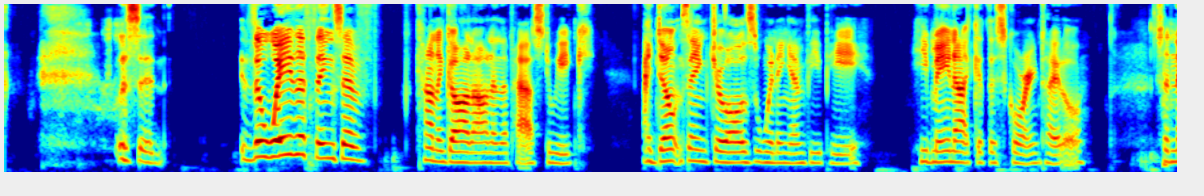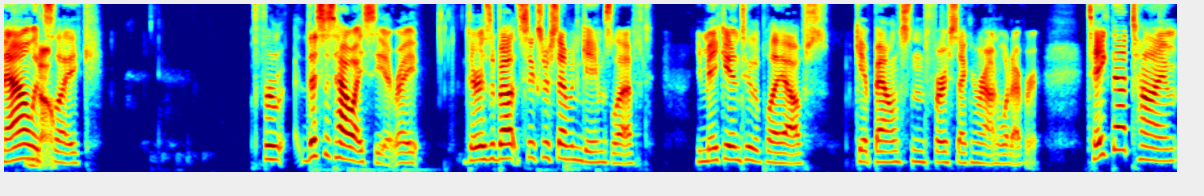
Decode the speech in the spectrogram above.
listen, the way that things have kind of gone on in the past week, I don't think Joel's winning MVP. He may not get the scoring title. So now it's No. like for this is how I see it, right? There's about 6 or 7 games left. You make it into the playoffs, get bounced in the first, second round, whatever. Take that time,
